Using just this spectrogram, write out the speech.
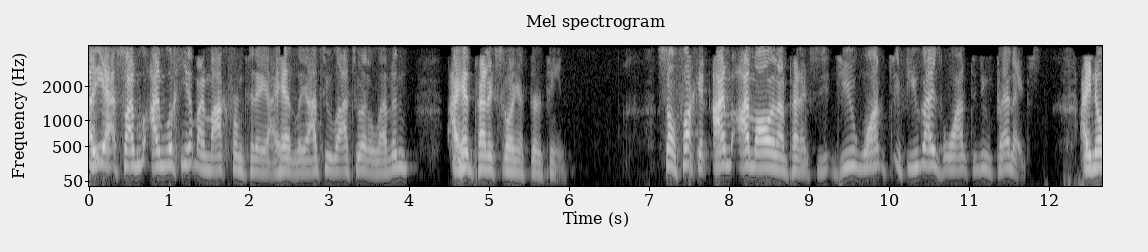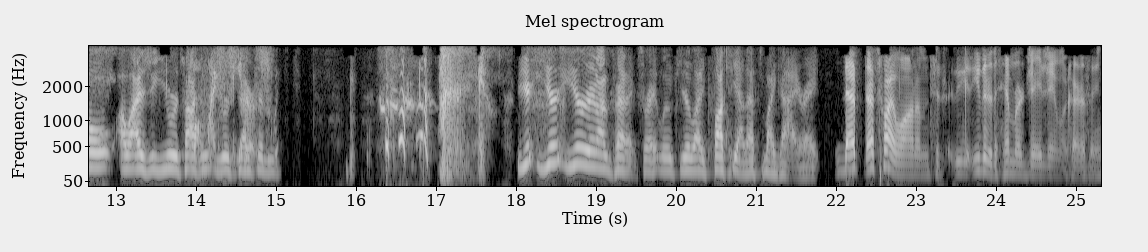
Uh, yeah, so I'm I'm looking at my mock from today. I had Laiatu Latu at 11. I had Penix going at 13. So fuck it. I'm I'm all in on Penix. Do you want if you guys want to do Penix? I know Elijah, you were talking. Oh, my you were feet are tempted. you're you're you're in on Penix, right, Luke? You're like fuck yeah, that's my guy, right? that that's why I want him to either him or JJ McCarthy.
